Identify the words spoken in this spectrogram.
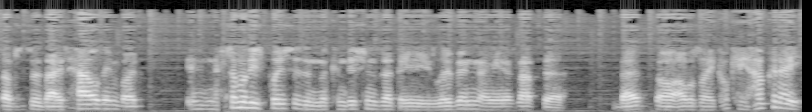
subsidized housing, but in some of these places and the conditions that they live in, I mean, it's not the best. So I was like, okay, how could I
